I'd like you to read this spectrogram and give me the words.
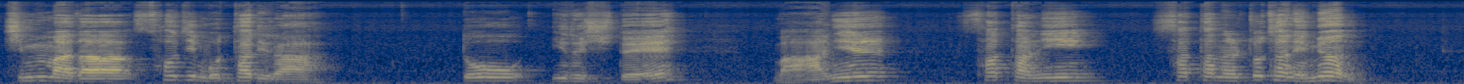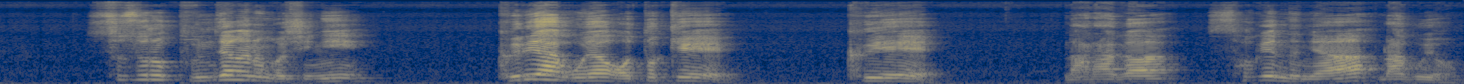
집마다 서지 못하리라 또 이르시되 만일 사탄이 사탄을 쫓아내면 스스로 분쟁하는 것이니 그리하고야 어떻게 그의 나라가 서겠느냐라고요.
